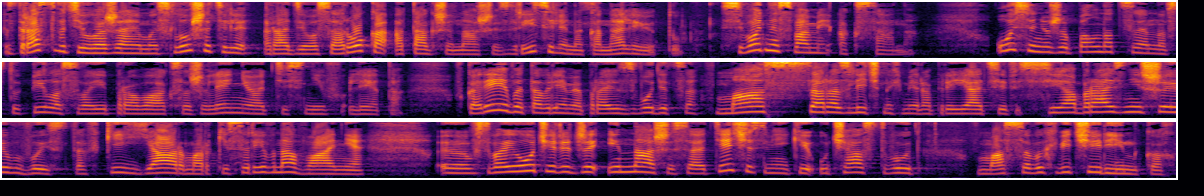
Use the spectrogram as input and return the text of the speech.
Здравствуйте, уважаемые слушатели радио Сорока, а также наши зрители на канале YouTube. Сегодня с вами Оксана. Осень уже полноценно вступила в свои права, к сожалению, оттеснив лето. В Корее в это время производится масса различных мероприятий, всеобразнейшие выставки, ярмарки, соревнования. Э, в свою очередь же и наши соотечественники участвуют в в массовых вечеринках,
